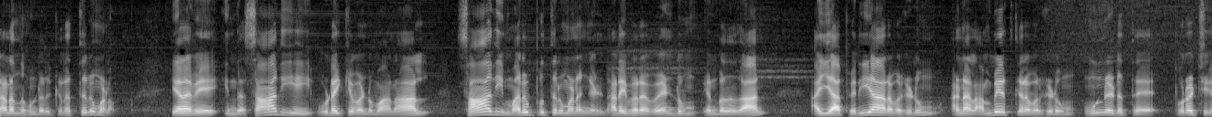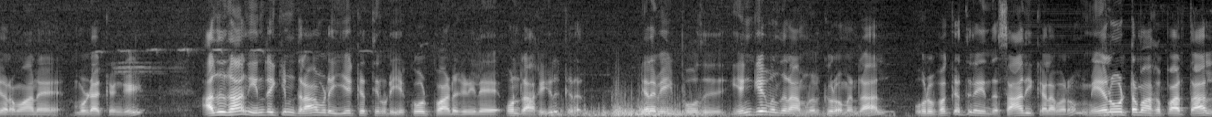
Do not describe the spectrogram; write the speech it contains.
நடந்து கொண்டிருக்கிற திருமணம். எனவே இந்த சாதியை உடைக்க வேண்டுமானால் சாதி மறுப்பு திருமணங்கள் நடைபெற வேண்டும் என்பதுதான் ஐயா பெரியார் அவர்களும் அண்ணல் அம்பேத்கர் அவர்களும் முன்னெடுத்த புரட்சிகரமான முழக்கங்கள். அதுதான் இன்றைக்கும் திராவிட இயக்கத்தினுடைய கோட்பாடுகளிலே ஒன்றாக இருக்கிறது. எனவே இப்போது எங்கே வந்து நாம் நிற்கிறோம் என்றால் ஒரு பக்கத்தில் இந்த சாதி கலவரம் மேலோட்டமாக பார்த்தால்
